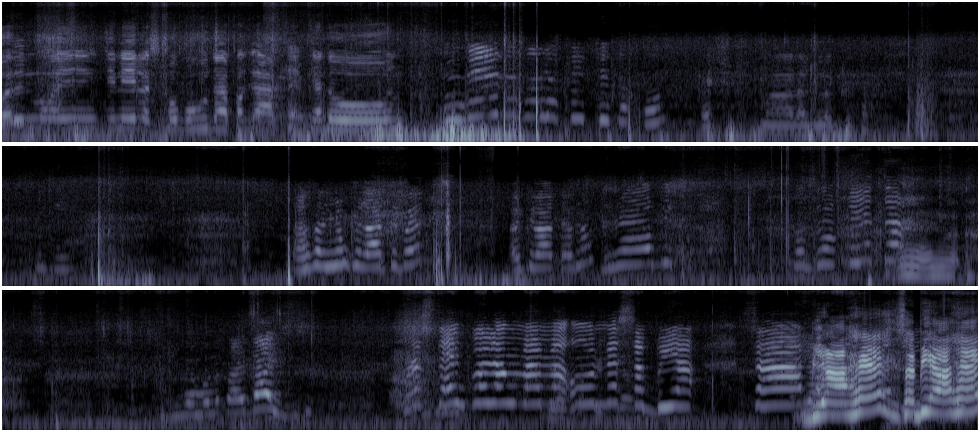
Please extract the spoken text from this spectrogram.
Balin mo kayo yung chinilas mo, Buda, pag akit ka doon. Hindi, nakalakit ako. Malaglag kita. Asan yung kilate, Ben? Ay, kilate ano? Grabe. Pagkakita. Oo nga. Hindi na muna tayo, guys. First time ko lang mamauna sa biya. Sa... Biyahe? Sa biyahe?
